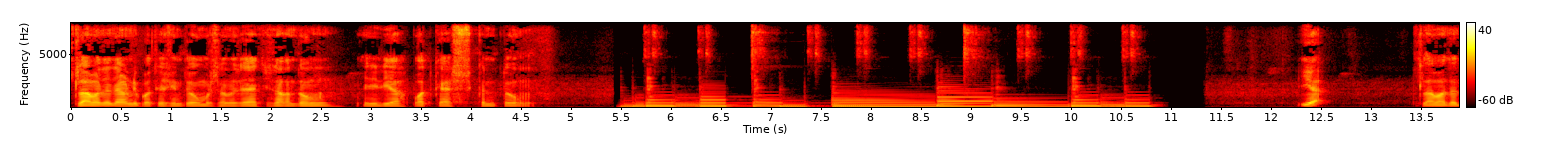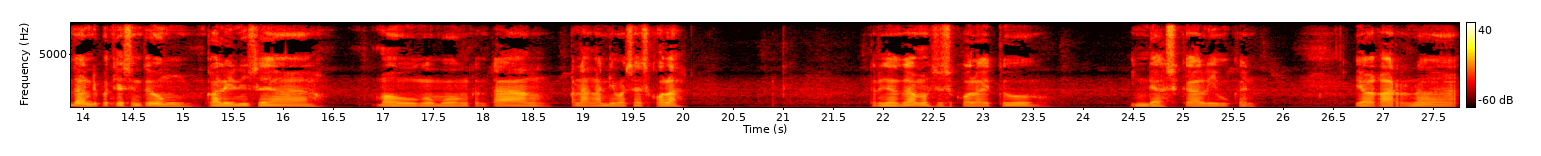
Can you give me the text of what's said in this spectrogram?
Selamat datang di podcast Kentung bersama saya Tisna Kentung. Ini dia podcast Kentung. Ya, selamat datang di podcast Kentung. Kali ini saya mau ngomong tentang kenangan di masa sekolah. Ternyata masa sekolah itu indah sekali, bukan? Ya karena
